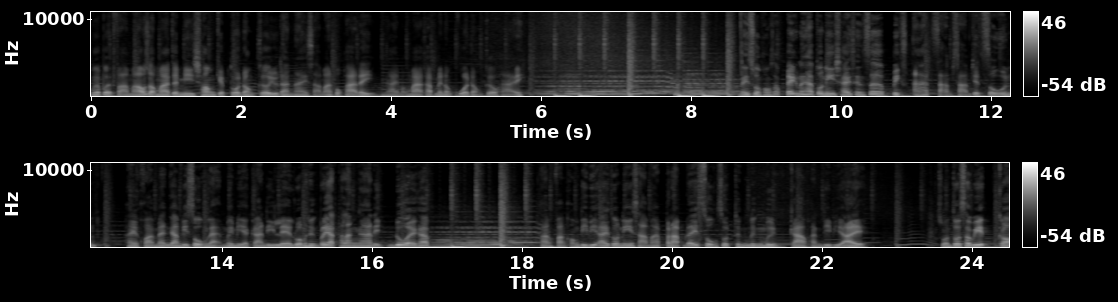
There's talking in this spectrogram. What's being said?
เมื่อเปิดฝาเมาส์ออกมาจะมีช่องเก็บตัวดองเกิลอยู่ด้านใน สามารถพกพาได้ง่ายมากๆครับ ไม่ต้องกลัวดองเกิลหายในส่วนของสเปคนะครับ ตัวนี้ใช้เซ็นเซอร์ PixArt 3370 ให้ความแม่นยำที่สูง และไม่มีอาการดีเลย์รวมไปถึงประหยัดพลังงานอีกด้วยครับ ทางฝั่งของ DPI ตัวนี้สามารถปรับได้สูงสุดถึง 19,000 DPI ส่วนตัวสวิตช์ก็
